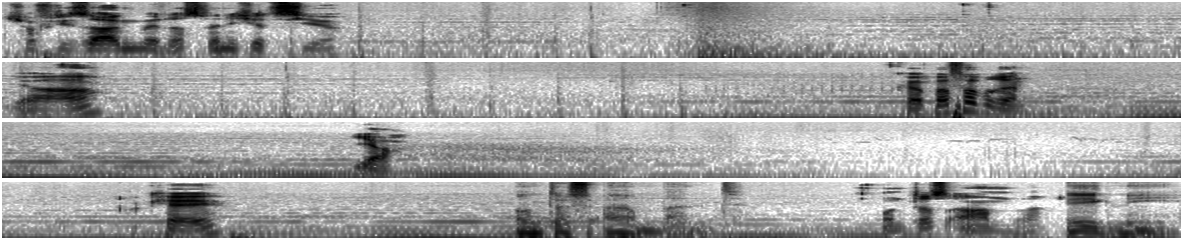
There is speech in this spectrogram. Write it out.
ich hoffe, die sagen mir das, wenn ich jetzt hier Ja. Körper verbrennen. Ja. Okay. Und das Armband. Und das Armband. Igni.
